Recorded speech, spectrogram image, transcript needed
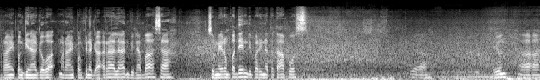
Marami pang ginagawa marami pang pinag-aaralan binabasa. So meron pa din di pa rin natatapos. Kaya ayun ah,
